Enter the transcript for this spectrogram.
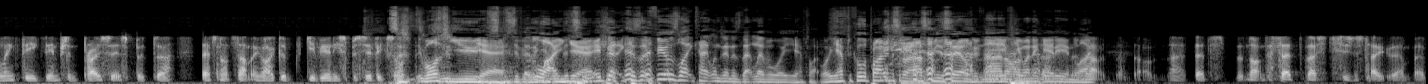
you lengthy exemption process. But uh, that's not something I could give you any specifics on. It wasn't you specifically. like yeah, because it, feels like Caitlyn Jenner's that level where you have to like, well, you have to call the prime minister and ask him yourself if, you, if you want to no, get in. no, Like, no, no, no, that's not that, those decisions take, um, are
